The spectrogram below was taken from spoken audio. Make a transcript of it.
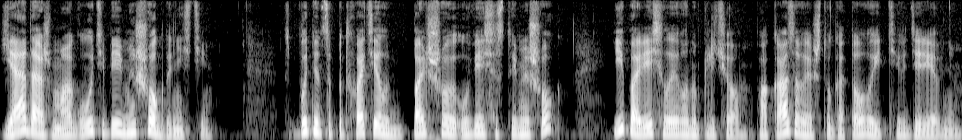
Я даже могу тебе мешок донести». Спутница подхватила большой увесистый мешок и повесила его на плечо, показывая, что готова идти в деревню.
